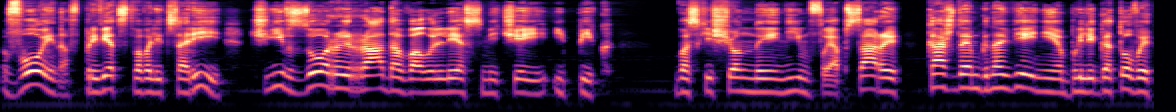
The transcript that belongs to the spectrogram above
Воинов приветствовали цари, чьи взоры радовал лес мечей и пик. Восхищенные нимфы Апсары каждое мгновение были готовы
